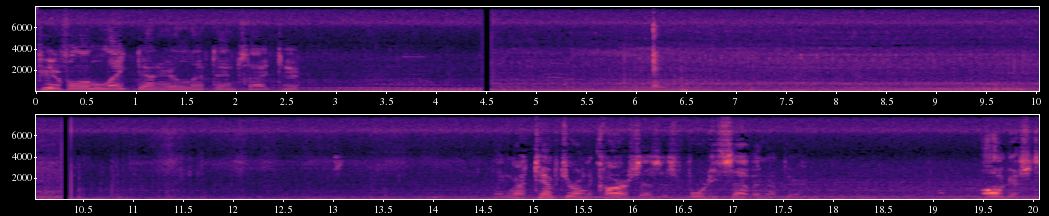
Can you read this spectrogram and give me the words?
Beautiful little lake down here on the left hand side too. I think my temperature on the car says it's 47 up here. August.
